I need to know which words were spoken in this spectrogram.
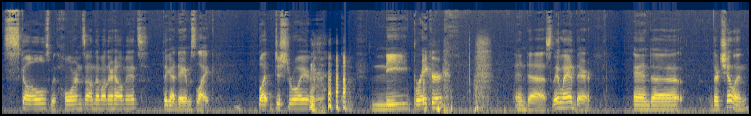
skulls with horns on them on their helmets. They got names like Butt Destroyer, and Knee Breaker, and uh, so they land there, and uh, they're chilling,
